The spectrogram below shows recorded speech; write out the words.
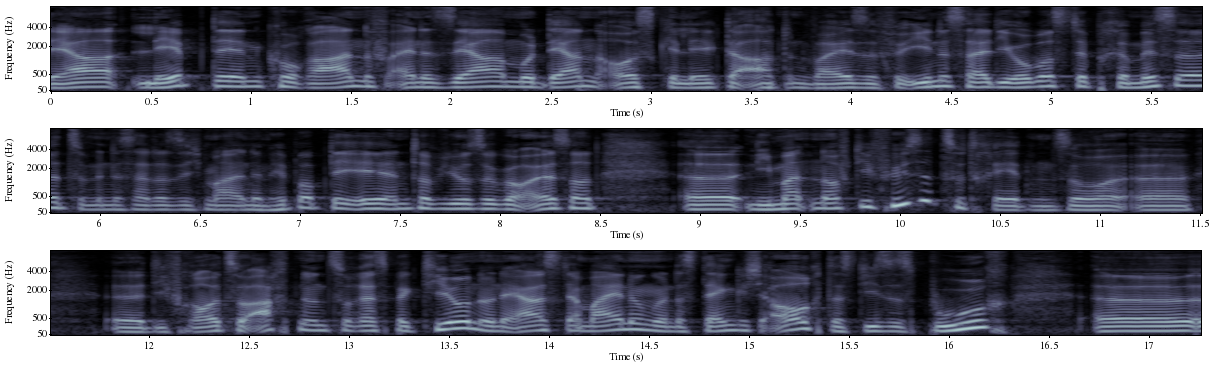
Der lebt den Koran auf eine sehr modern ausgelegte Art und Weise. Für ihn ist halt die oberste Prämisse, zumindest hat er sich mal in einem hiphop.de Interview so geäußert, äh, niemanden auf die Füße zu treten, so äh, äh, die Frau zu achten und zu respektieren. Und er ist der Meinung, und das denke ich auch, dass dieses Buch äh,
